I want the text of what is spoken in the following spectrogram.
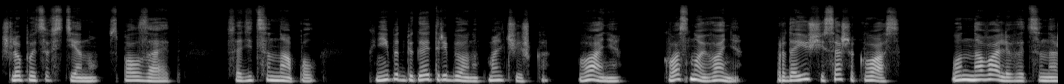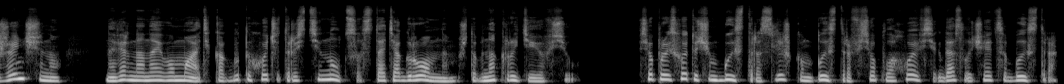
Шлепается в стену, сползает. Садится на пол. К ней подбегает ребенок, мальчишка. Ваня. Квасной Ваня. Продающий Саша квас. Он наваливается на женщину, наверное, она его мать, как будто хочет растянуться, стать огромным, чтобы накрыть ее всю. Все происходит очень быстро, слишком быстро. Все плохое всегда случается быстро.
